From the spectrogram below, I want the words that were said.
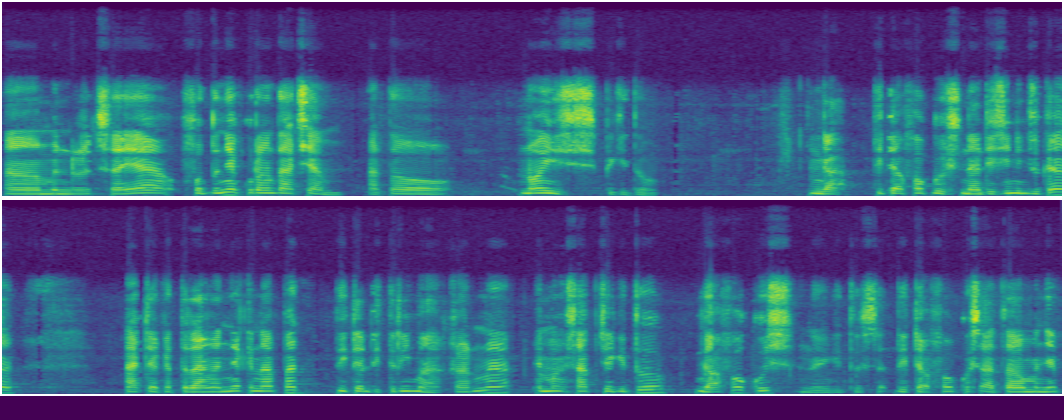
e, menurut saya fotonya kurang tajam atau noise begitu. Enggak tidak fokus. Nah di sini juga ada keterangannya kenapa tidak diterima? Karena emang subjek itu nggak fokus. Nah gitu. Tidak fokus atau menyeb,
